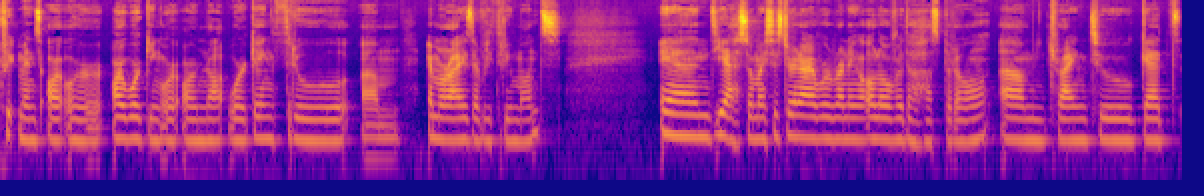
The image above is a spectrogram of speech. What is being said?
treatments are or are working or are not working through um, MRIs every three months. And yeah, so my sister and I were running all over the hospital, um, trying to get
